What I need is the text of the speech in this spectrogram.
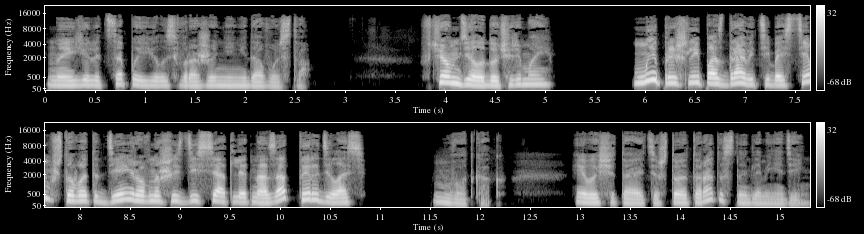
на ее лице появилось выражение недовольства. «В чем дело, дочери мои?» «Мы пришли поздравить тебя с тем, что в этот день ровно 60 лет назад ты родилась». «Вот как. И вы считаете, что это радостный для меня день?»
